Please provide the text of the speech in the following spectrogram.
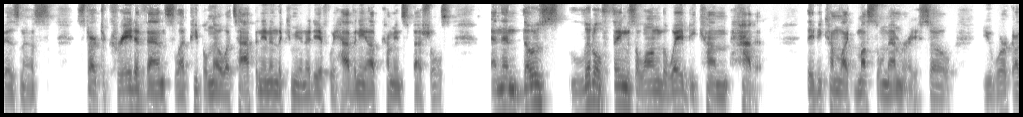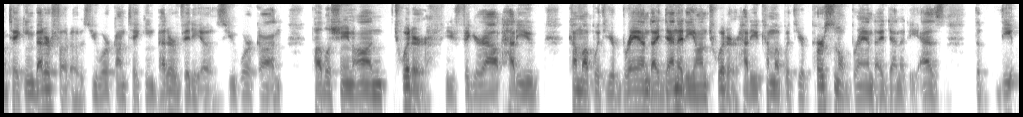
business, start to create events, let people know what's happening in the community if we have any upcoming specials. And then those little things along the way become habit they become like muscle memory. So you work on taking better photos, you work on taking better videos, you work on publishing on Twitter. You figure out how do you come up with your brand identity on Twitter? How do you come up with your personal brand identity as the, the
